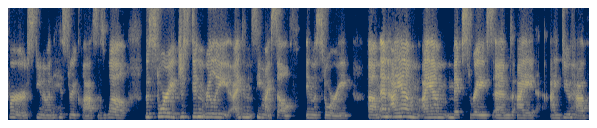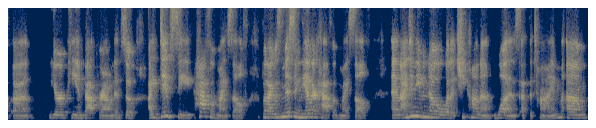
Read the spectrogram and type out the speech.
first, you know, in the history class as well, the story just didn't really, I didn't see myself in the story. Um, and I am I am mixed race, and I I do have a European background, and so I did see half of myself, but I was missing the other half of myself. And I didn't even know what a Chicana was at the time, um,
